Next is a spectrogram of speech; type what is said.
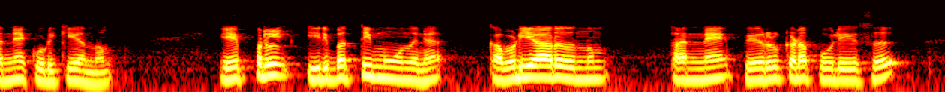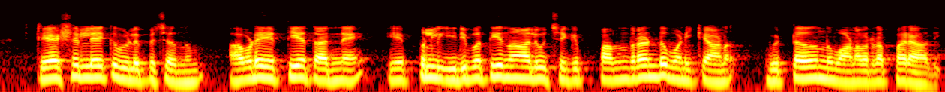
തന്നെ കുടുക്കിയെന്നും ഏപ്രിൽ ഇരുപത്തി മൂന്നിന് കവടിയാറ് നിന്നും തന്നെ പേരൂർക്കട പോലീസ് സ്റ്റേഷനിലേക്ക് വിളിപ്പിച്ചെന്നും അവിടെ എത്തിയ തന്നെ ഏപ്രിൽ ഇരുപത്തിനാല് ഉച്ചയ്ക്ക് പന്ത്രണ്ട് മണിക്കാണ് വിട്ടതെന്നുമാണ് അവരുടെ പരാതി.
